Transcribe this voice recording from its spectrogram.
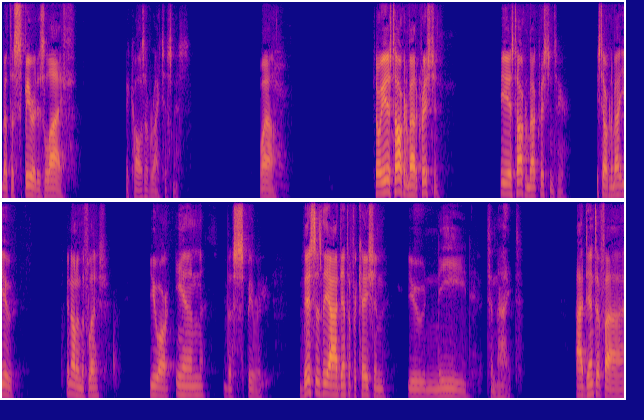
But the spirit is life because of righteousness. Wow. So he is talking about a Christian. He is talking about Christians here. He's talking about you. You're not in the flesh, you are in the Spirit. This is the identification you need tonight. Identify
